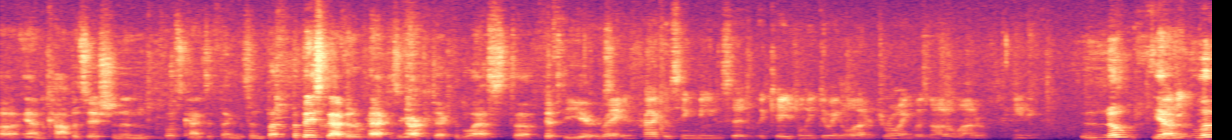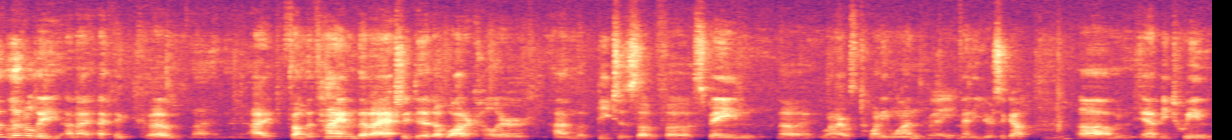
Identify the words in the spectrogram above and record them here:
uh, and composition and those kinds of things. And but but basically, I've been a practicing architect for the last uh, 50 years. Right, and practicing means that occasionally doing a lot of drawing but not a lot of painting. No, yeah, li- literally, and I, I think um, I, I, from the time that I actually did a watercolor beaches of uh, Spain uh, when I was 21, Right. many years ago, um, and between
